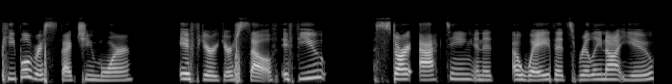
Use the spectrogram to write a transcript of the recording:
people respect you more if you're yourself. If you start acting in a, a way that's really not you,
